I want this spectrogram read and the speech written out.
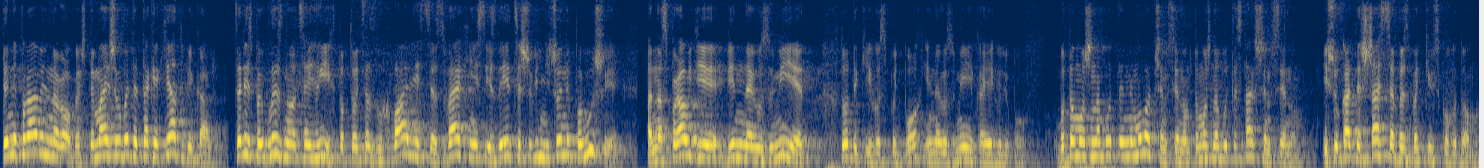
Ти неправильно робиш, ти маєш робити так, як я тобі кажу. Це десь приблизно цей гріх, тобто ця зухвалість, ця зверхність, і здається, що він нічого не порушує. А насправді він не розуміє, хто такий Господь Бог, і не розуміє, яка його любов. Бо то можна бути не молодшим сином, то можна бути старшим сином і шукати щастя без батьківського дому.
